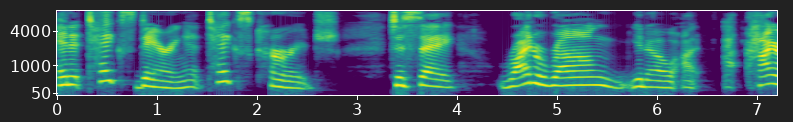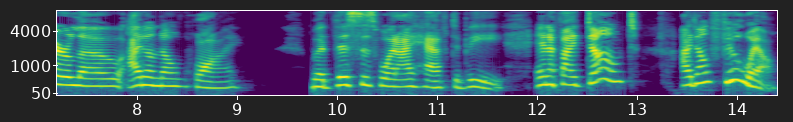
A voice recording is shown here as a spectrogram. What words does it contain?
And it takes daring, it takes courage to say, right or wrong, you know, I, I, high or low, I don't know why, but this is what I have to be. And if I don't, I don't feel well.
